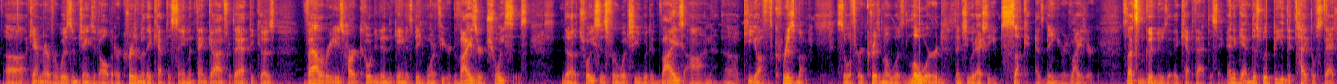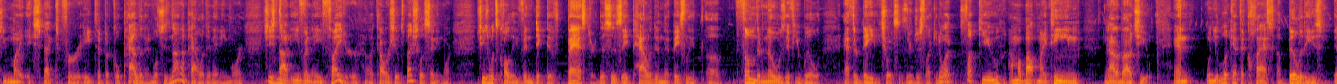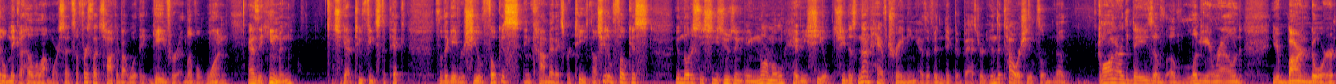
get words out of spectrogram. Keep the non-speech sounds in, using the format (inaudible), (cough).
Uh, I can't remember if her wisdom changed at all, but her charisma they kept the same, and thank God for that because Valerie is hard-coded in the game as being one of your advisor choices. The choices for what she would advise on uh, key off of charisma. So if her charisma was lowered, then she would actually suck as being your advisor. So that's some good news that they kept that the same. And again, this would be the type of stat you might expect for a typical paladin. Well, she's not a paladin anymore. She's not even a fighter, a tower shield specialist anymore. She's what's called a vindictive bastard. This is a paladin that basically uh, thumb their nose, if you will, at their deity choices. They're just like, you know what, fuck you. I'm about my team, not about you. And when you look at the class abilities, it'll make a hell of a lot more sense. So first, let's talk about what they gave her at level one. As a human, she got two feats to pick. So they gave her shield focus and combat expertise. Now shield focus, you'll notice that she's using a normal heavy shield. She does not have training as a vindictive bastard in the tower shield. So uh, gone are the days of, of lugging around your barn door.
